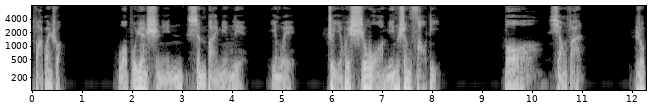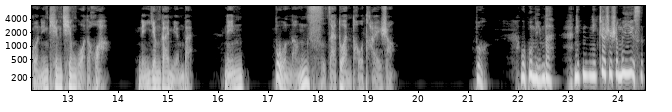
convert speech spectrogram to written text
法官说：“我不愿使您身败名裂，因为这也会使我名声扫地。不，相反，如果您听清我的话，您应该明白，您不能死在断头台上。不，我不明白，您您这是什么意思？”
